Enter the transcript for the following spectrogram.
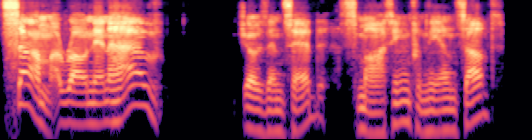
Some Ronin have, Jozen said, smarting from the insult.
